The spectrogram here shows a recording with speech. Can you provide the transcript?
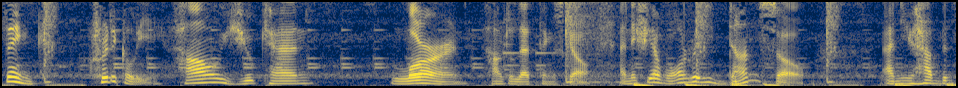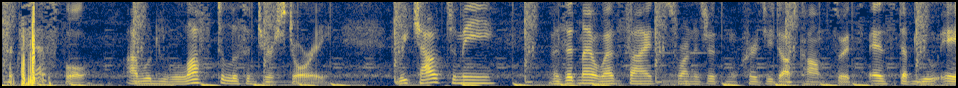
Think critically how you can learn how to let things go. And if you have already done so and you have been successful, I would love to listen to your story. Reach out to me visit my website swarnajeetmukherjee.com so it's s-w-a-r-n-a-j-e-e-t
